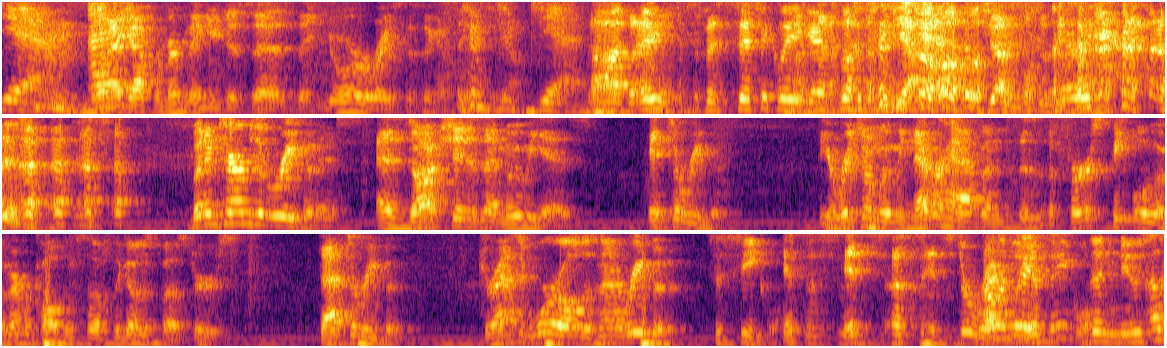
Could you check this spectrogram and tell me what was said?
Yeah. What I got from everything you just said is that you're racist against Leslie Jones. yeah. Uh, specifically against Leslie yeah, Jones. just Leslie But in terms of reboots, as dog shit as that movie is, it's a reboot. The original movie never happened. This is the first people who have ever called themselves the Ghostbusters. That's a reboot. Jurassic World is not a reboot. It's a sequel. It's a it's a it's I would directly say a sequel. the new Star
